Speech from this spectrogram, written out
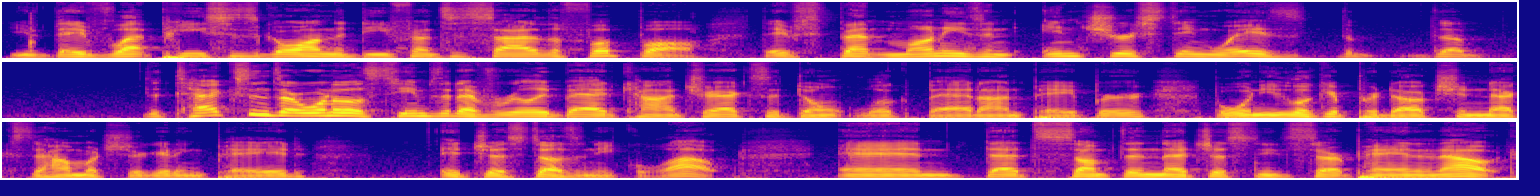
You, they've let pieces go on the defensive side of the football. They've spent monies in interesting ways. The the the Texans are one of those teams that have really bad contracts that don't look bad on paper, but when you look at production next to how much they're getting paid, it just doesn't equal out. And that's something that just needs to start panning out.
